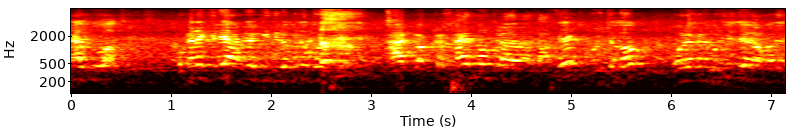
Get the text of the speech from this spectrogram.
কালকেও আছে। ওখানে গেলে আমি গিদির ওখানে বসি। আর ডক্টর সাহেব মন্ত্র আছে, পরিচালক, ওর এখানে বসি যে আমাদের,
